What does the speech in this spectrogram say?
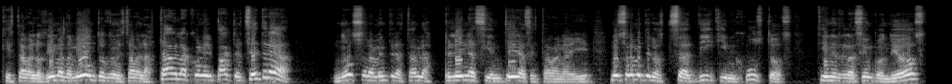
que estaban los diez mandamientos, donde estaban las tablas con el pacto, etc. No solamente las tablas plenas y enteras estaban ahí, no solamente los tzadikim justos tienen relación con Dios,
